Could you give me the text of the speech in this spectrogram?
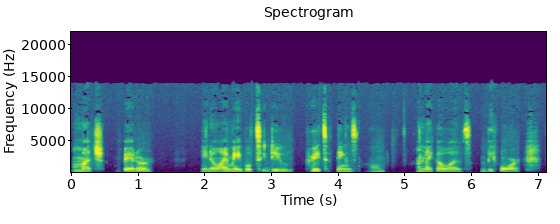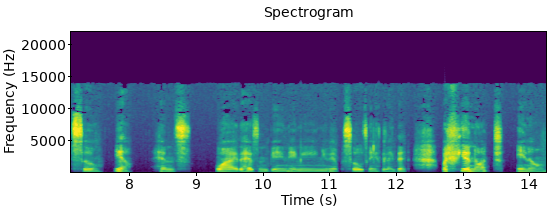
much better. You know, I'm able to do creative things now, unlike I was before. So, yeah. Hence why there hasn't been any new episodes, or anything like that. But fear not, you know,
